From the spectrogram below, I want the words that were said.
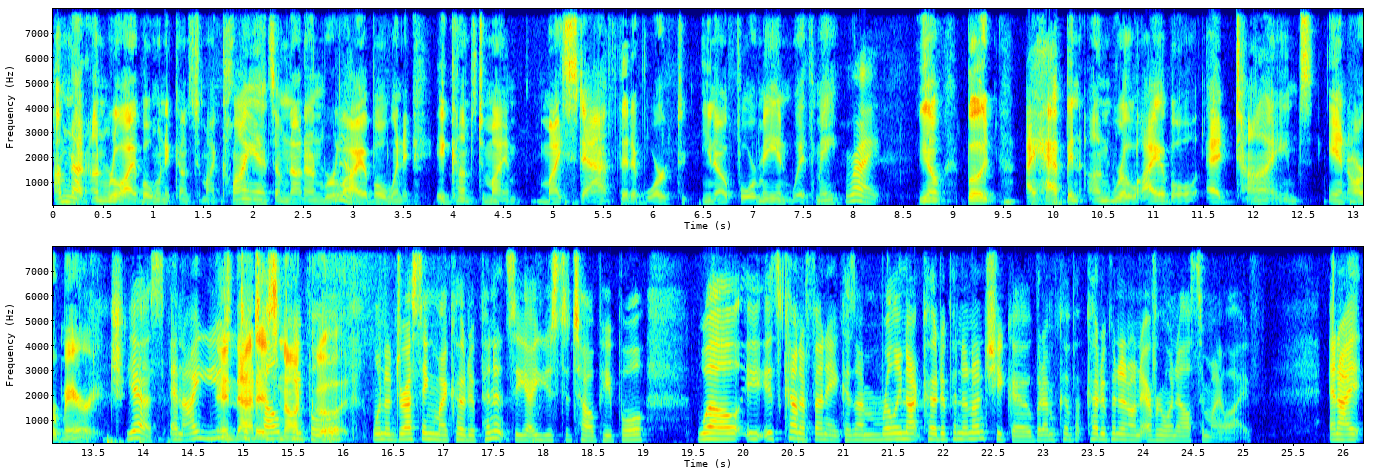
I'm not unreliable when it comes to my clients. I'm not unreliable when it, it comes to my my staff that have worked, you know, for me and with me. Right. You know, but I have been unreliable at times in our marriage. Yes, and I used And that to is tell not people good. when addressing my codependency, I used to tell people, well, it's kind of funny because I'm really not codependent on Chico, but I'm co- codependent on everyone else in my life. And I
